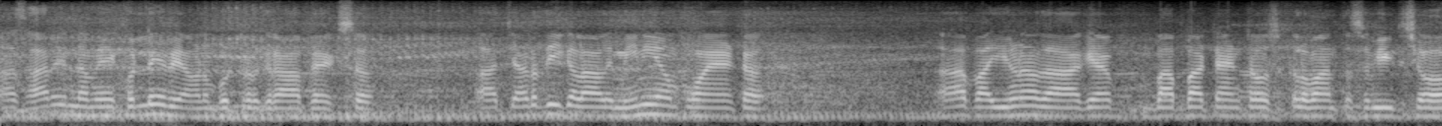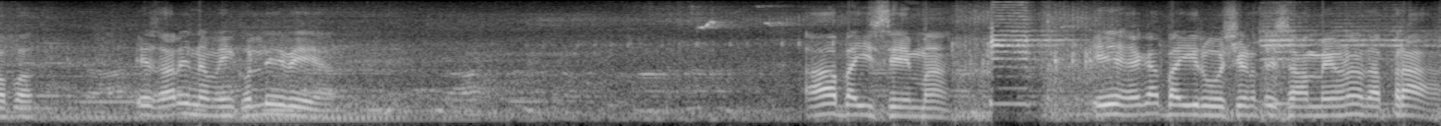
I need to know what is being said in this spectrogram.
ਆ ਸਾਰੇ ਨਵੇਂ ਖੁੱਲੇ ਵੇ ਹੁਣ ਬੁੱਟਰ ਗ੍ਰਾਫਿਕਸ। ਆ ਚੜ੍ਹਦੀ ਕਲਾ ਅਲਮੀਨੀਅਮ ਪੁਆਇੰਟ। ਆ ਬਾਈ ਉਹਨਾਂ ਦਾ ਆ ਗਿਆ Baba tent house Kulwant sweet shop. ਇਹ ਸਾਰੇ ਨਵੇਂ ਖੁੱਲੇ ਵੇ ਆ। ਆ ਬਾਈ ਸੇਮਾ ਇਹ ਹੈਗਾ ਬਾਈ ਰੋਸ਼ਨ ਤੇ ਸਾਮੇ ਉਹਨਾਂ ਦਾ ਭਰਾ।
